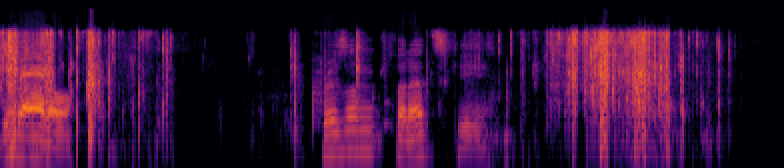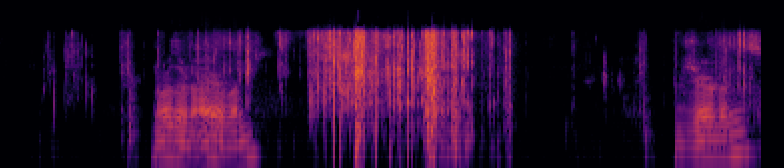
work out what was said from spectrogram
good auto. Prizm Feretsky. Northern Ireland. Germans.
